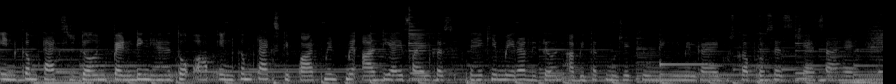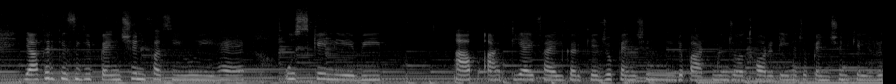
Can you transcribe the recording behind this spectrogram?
इनकम टैक्स रिटर्न पेंडिंग है तो आप इनकम टैक्स डिपार्टमेंट में आरटीआई फ़ाइल कर सकते हैं कि मेरा रिटर्न अभी तक मुझे क्यों नहीं मिल रहा है, उसका प्रोसेस कैसा है। या फिर किसी की पेंशन फंसी हुई है, उसके लिए भी आप आरटीआई फ़ाइल करके जो पेंशन डिपार्टमेंट जो अथॉरिटी है, जो पेंशन के लिए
